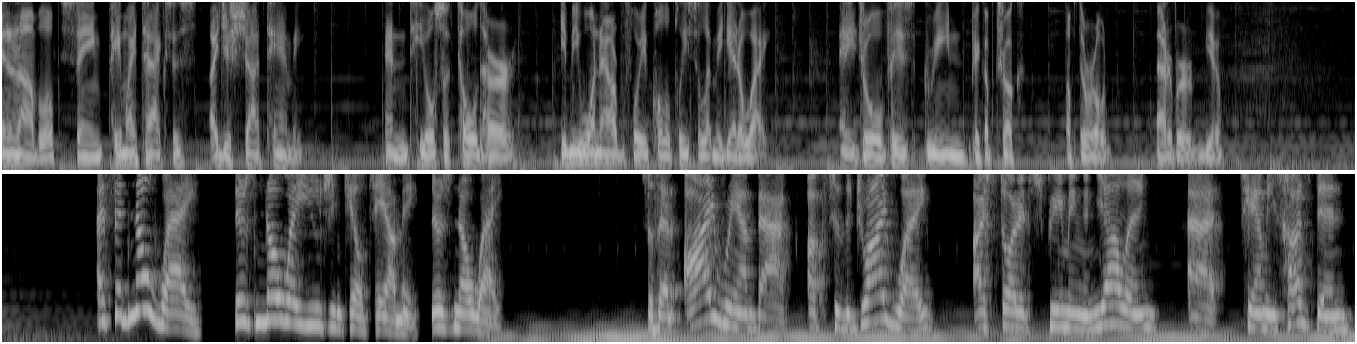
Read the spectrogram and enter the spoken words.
in an envelope saying, Pay my taxes. I just shot Tammy. And he also told her, Give me one hour before you call the police to let me get away. And he drove his green pickup truck up the road out of her view. I said, No way. There's no way Eugene killed Tammy. There's no way. So then I ran back up to the driveway. I started screaming and yelling at Tammy's husband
